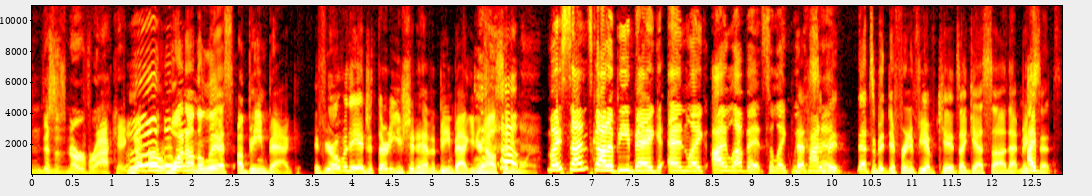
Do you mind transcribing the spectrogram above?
this is nerve wracking. Number one on the list, a beanbag. If you're over the age of 30, you shouldn't have a beanbag in your house anymore. My son's got a beanbag and like I love it. So like we That's kind of. That's a bit different. If you have kids, I guess uh, that makes I- sense.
